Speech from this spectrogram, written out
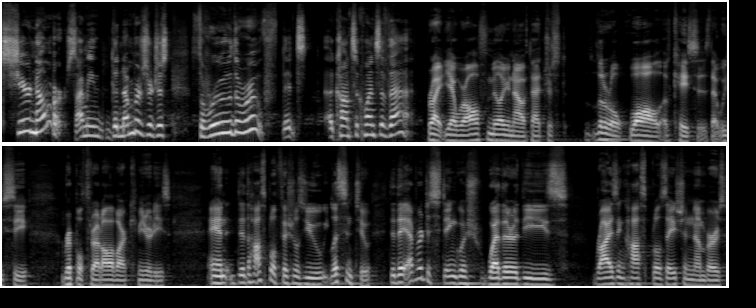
sheer numbers. I mean, the numbers are just through the roof. It's a consequence of that. Right, yeah, we're all familiar now with that just literal wall of cases that we see ripple throughout all of our communities. And did the hospital officials you listened to, did they ever distinguish whether these rising hospitalization numbers,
